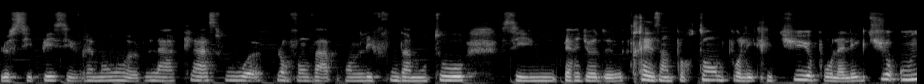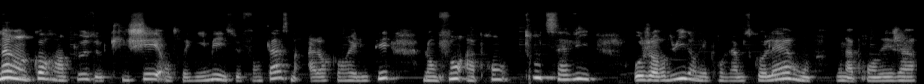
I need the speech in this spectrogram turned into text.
le CP, c'est vraiment euh, la classe où euh, l'enfant va apprendre les fondamentaux. C'est une période très importante pour l'écriture, pour la lecture. On a encore un peu ce cliché, entre guillemets, et ce fantasme, alors qu'en réalité, l'enfant apprend toute sa vie. Aujourd'hui, dans les programmes scolaires, on, apprend déjà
